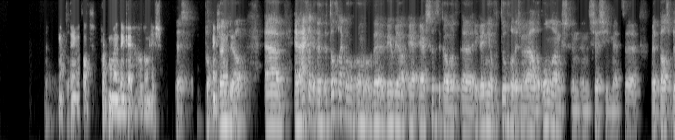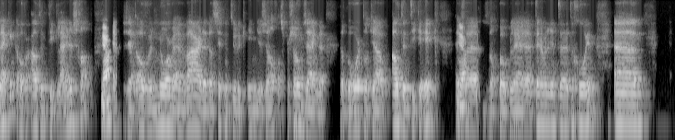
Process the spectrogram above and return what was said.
nou, ik denk dat dat voor het moment denk ik even voldoende is. Yes, top, Dank dankjewel. Uh, en eigenlijk uh, toch lekker om, om, weer bij jou ergens terug te komen. Want uh, ik weet niet of het toeval is, maar we hadden onlangs een, een sessie met, uh, met Bas Blackink over authentiek leiderschap. Ja. En je hebt over normen en waarden. Dat zit natuurlijk in jezelf als persoon zijnde. Dat behoort tot jouw authentieke ik. Even ja. Eh, wat populaire termen erin te, te gooien. Um,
